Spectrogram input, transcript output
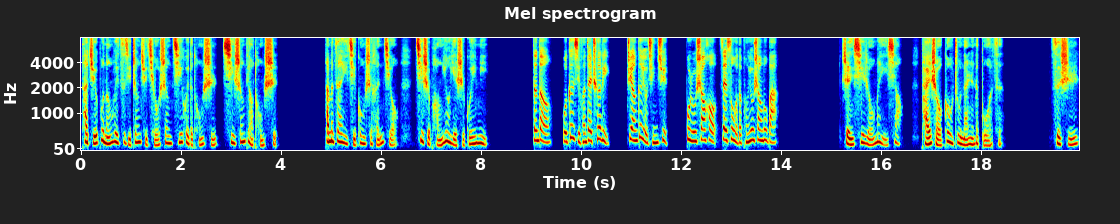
他绝不能为自己争取求生机会的同时牺牲掉同事。他们在一起共事很久，既是朋友也是闺蜜。等等，我更喜欢在车里，这样更有情趣。不如稍后再送我的朋友上路吧。沈西柔媚一笑，抬手勾住男人的脖子。此时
